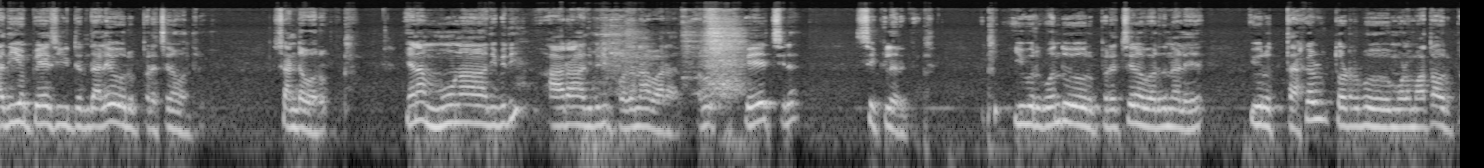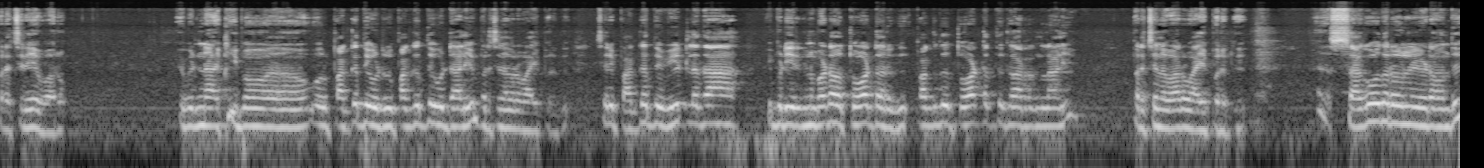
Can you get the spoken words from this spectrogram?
அதிகம் பேசிக்கிட்டு இருந்தாலே ஒரு பிரச்சனை வந்துடும் சண்டை வரும். ஏன்னா மூணாம் அதிபதி ஆறாம் அதிபதி புதனாக வராது அது பேச்சில் சிக்கல் இருக்குது இவருக்கு வந்து ஒரு பிரச்சனை வருதுனாலே இவர் தகவல் தொடர்பு மூலமாக தான் ஒரு பிரச்சனையே வரும். எப்படின்னா இப்போ ஒரு பக்கத்து வீட்டு பக்கத்து வீட்டாலையும் பிரச்சனை வர வாய்ப்பு இருக்குது சரி பக்கத்து வீட்டில் தான் இப்படி இருக்குன்னு பார்த்தா ஒரு தோட்டம் இருக்குது பக்கத்து தோட்டத்துக்காரங்களாலையும் பிரச்சனை வர வாய்ப்பு இருக்குது சகோதரர்களிடம் வந்து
